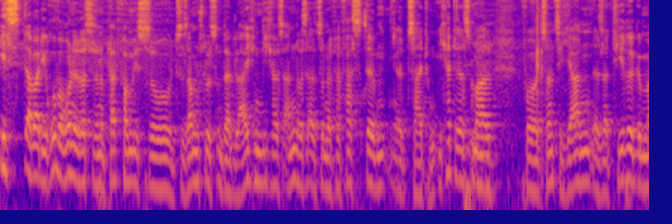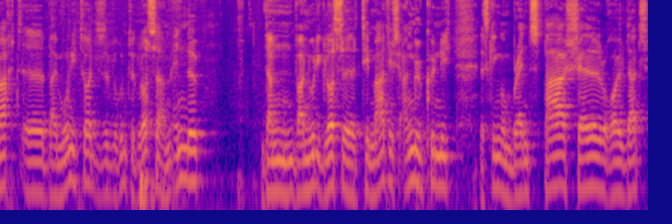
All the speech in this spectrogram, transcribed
Ist aber die Roverrunde, dass so eine Plattform ist, so Zusammenschluss und dergleichen, nicht was anderes als so eine verfasste äh, Zeitung. Ich hatte das mal vor 20 Jahren äh, Satire gemacht äh, bei Monitor, diese berühmte Glosse am Ende. Dann war nur die Glosse thematisch angekündigt. Es ging um Brent Spa, Shell, Royal Dutch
